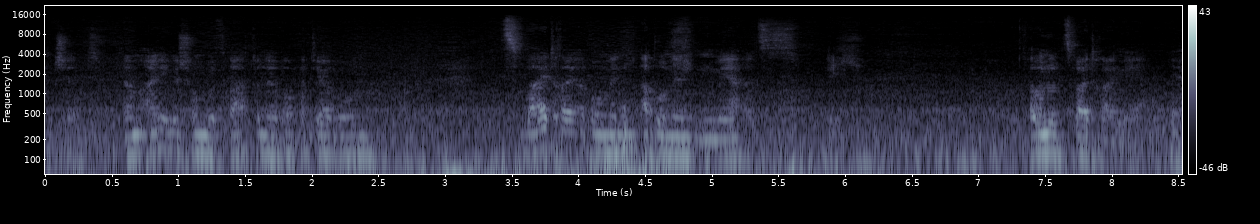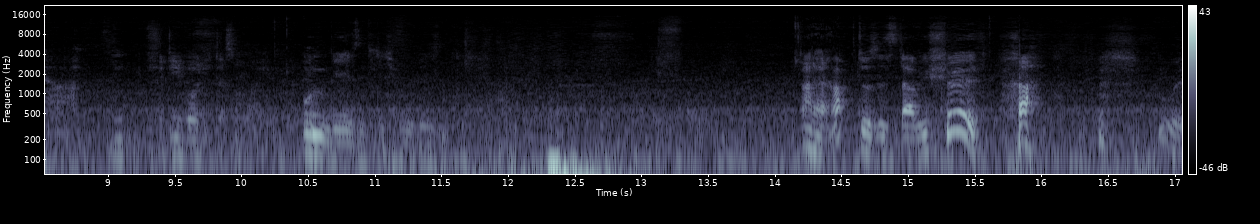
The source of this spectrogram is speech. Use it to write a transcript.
Im Chat. Wir haben einige schon gefragt und der Rob hat ja wohl zwei, drei Abonnenten, Abonnenten mehr als ich. Aber nur zwei, drei mehr. Ja, Und für die wollte ich das nochmal eben. unwesentlich, unwesentlich. Ah, der Raptus ist da, wie schön. Ha. Cool.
